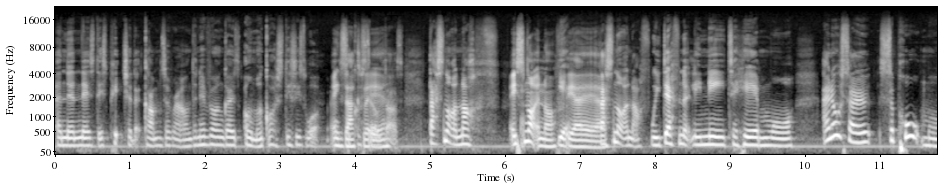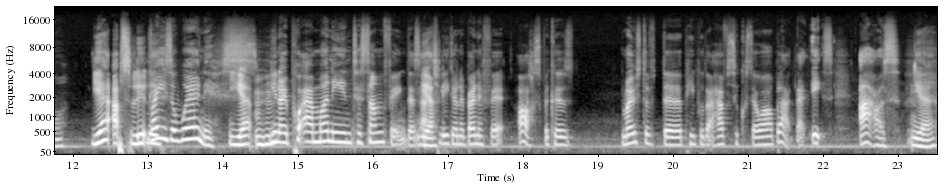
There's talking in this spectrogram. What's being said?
And then there's this picture that comes around, and everyone goes, "Oh my gosh, this is what Exactly. cell does." That's not enough it's not enough yeah yeah, yeah. that's not enough. We definitely need to hear more and also support more. yeah absolutely Raise awareness. Yeah, mhm. You know, put our money into something that's Yeah. actually going to benefit us because most of the people that have sickle cell are black. That it's ours. yeah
